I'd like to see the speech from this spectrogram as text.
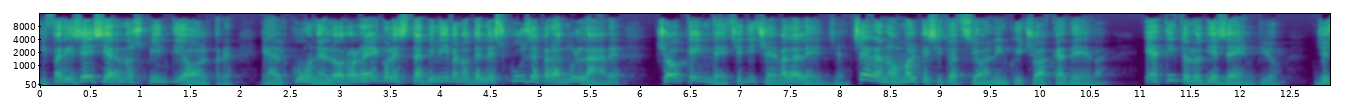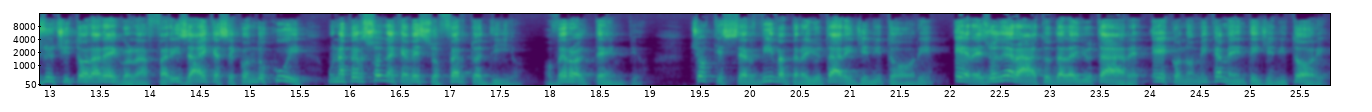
i farisei si erano spinti oltre e alcune loro regole stabilivano delle scuse per annullare ciò che invece diceva la legge. C'erano molte situazioni in cui ciò accadeva e a titolo di esempio Gesù citò la regola farisaica secondo cui una persona che avesse offerto a Dio, ovvero al Tempio, ciò che serviva per aiutare i genitori, era esonerato dall'aiutare economicamente i genitori.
